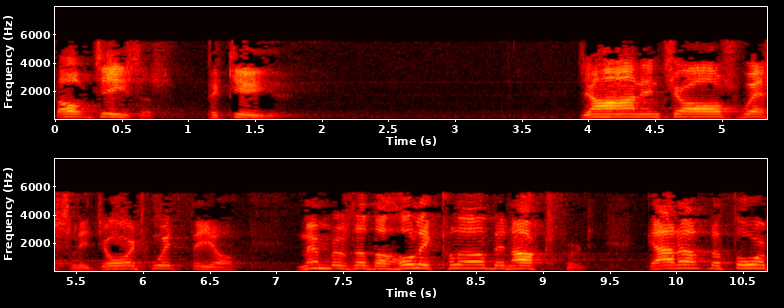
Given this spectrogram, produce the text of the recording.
thought Jesus peculiar. John and Charles Wesley, George Whitefield, members of the Holy Club in Oxford, got up before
